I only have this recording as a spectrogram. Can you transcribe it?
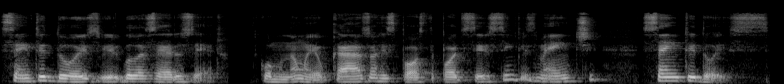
102,00. Como não é o caso, a resposta pode ser simplesmente 102.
